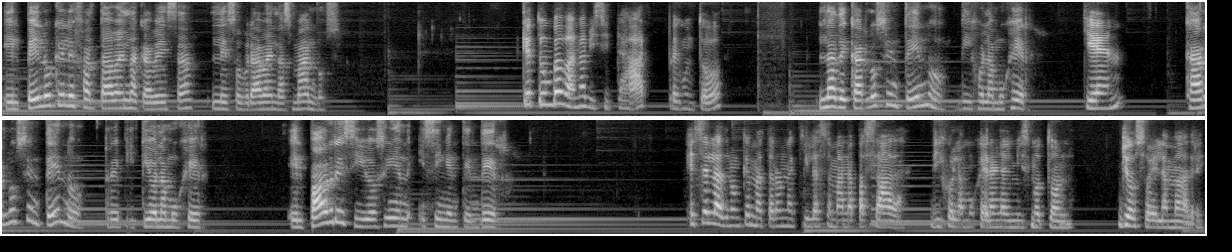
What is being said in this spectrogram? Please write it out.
El pelo que le faltaba en la cabeza le sobraba en las manos. ¿Qué tumba van a visitar? preguntó. La de Carlos Centeno, dijo la mujer. ¿Quién? Carlos Centeno, repitió la mujer. El padre siguió sin, sin entender. Es el ladrón que mataron aquí la semana pasada, dijo la mujer en el mismo tono. Yo soy la madre.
